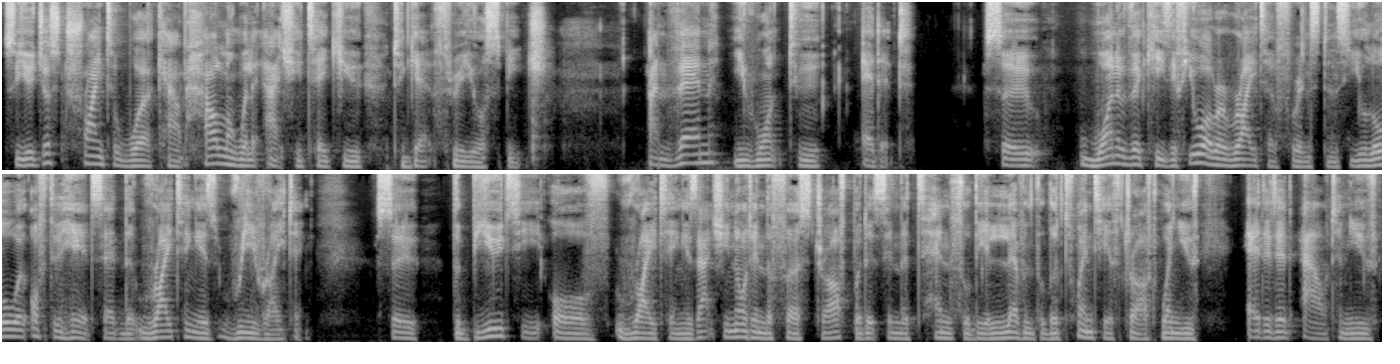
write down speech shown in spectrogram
So you're just trying to work out how long will it actually take you to get through your speech. And then you want to edit. So one of the keys, if you are a writer, for instance, you'll always, often hear it said that writing is rewriting. So the beauty of writing is actually not in the first draft, but it's in the 10th or the 11th or the 20th draft when you've edited out and you've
